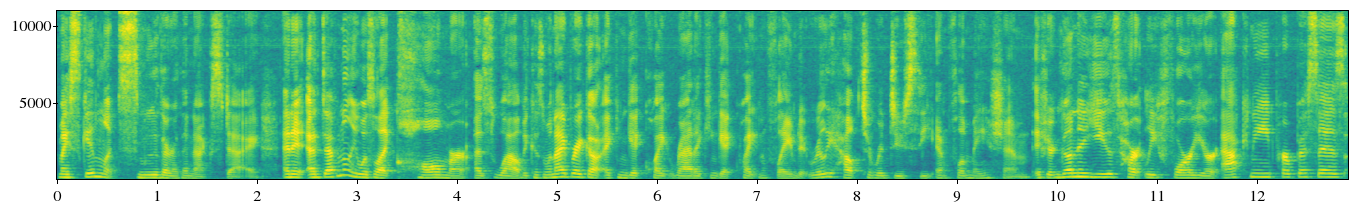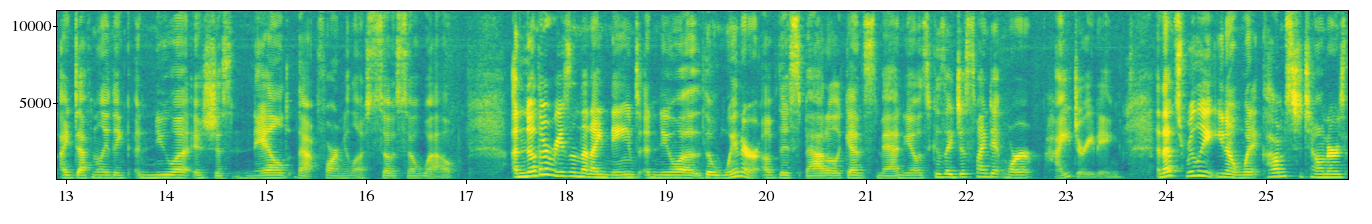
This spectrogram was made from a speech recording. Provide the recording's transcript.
my skin looked smoother the next day. And it, it, definitely was like calmer as well because when i break out i can get quite red i can get quite inflamed. It really helped to reduce the inflammation. If you're going to use heartleaf for your acne purposes i definitely think anua is just nailed that formula so so well Another reason that I named Anua the winner of this battle against Manyo is because I just find it more hydrating. And that's really, you know, when it comes to toners,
